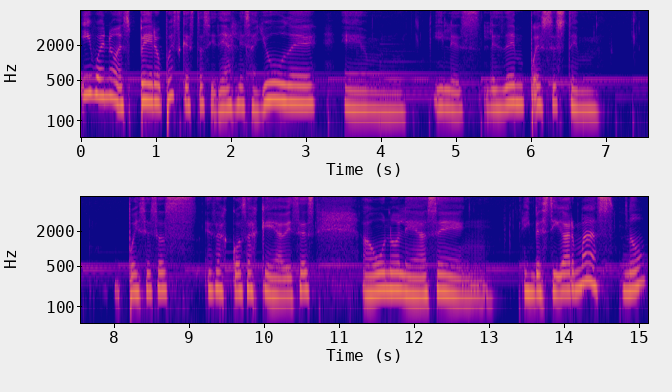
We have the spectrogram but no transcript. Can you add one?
Y bueno, espero pues que estas ideas les ayude em, y les, les den pues este pues esas, esas cosas que a veces a uno le hacen investigar más, ¿no?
